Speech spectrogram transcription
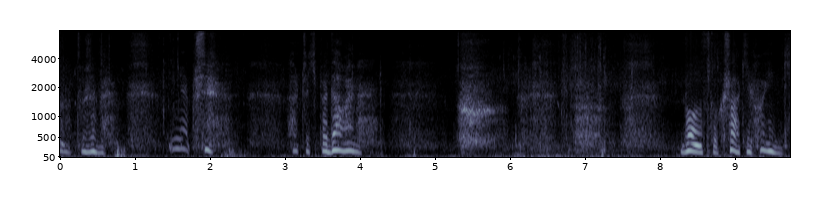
No tu, żeby nie przyhaczyć pedałem. Wąsko, krzaki, choinki.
